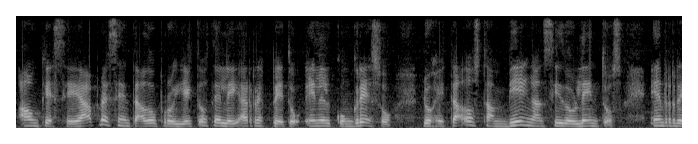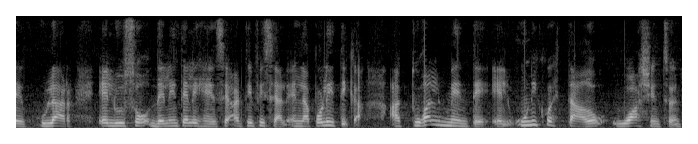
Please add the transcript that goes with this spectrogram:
Aunque se ha presentado proyectos de ley al respecto en el Congreso, los estados también han sido lentos en regular el uso de la inteligencia artificial en la política. Actualmente el único estado, Washington,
